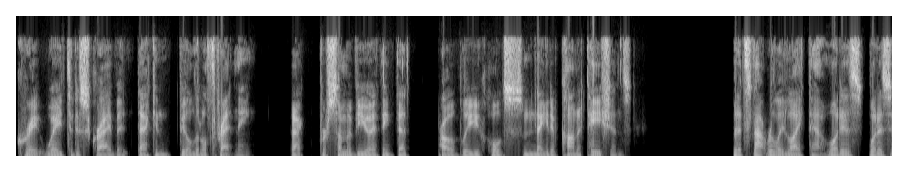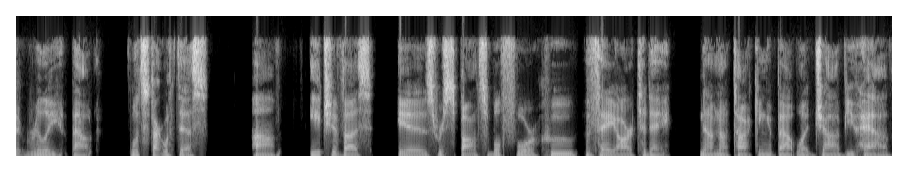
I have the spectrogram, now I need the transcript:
great way to describe it. That can feel a little threatening. In fact, for some of you, I think that probably holds some negative connotations. But it's not really like that. What is what is it really about? Let's start with this. Um, each of us is responsible for who they are today. Now, I'm not talking about what job you have,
